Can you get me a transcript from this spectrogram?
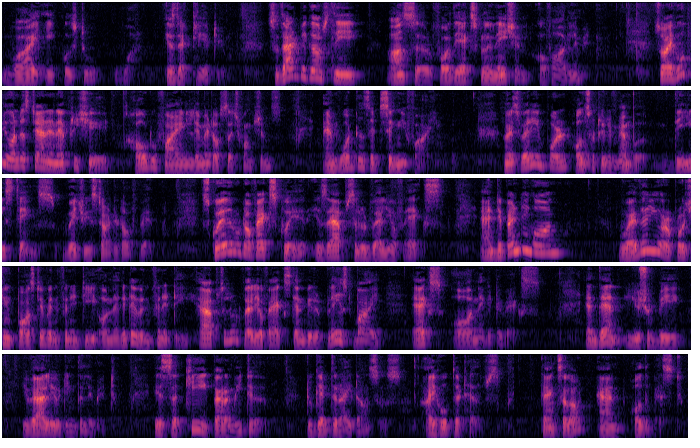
Y equals to 1. Is that clear to you? So that becomes the answer for the explanation of our limit. So I hope you understand and appreciate how to find limit of such functions and what does it signify. Now it's very important also to remember these things which we started off with. Square root of x square is absolute value of x and depending on whether you are approaching positive infinity or negative infinity, absolute value of x can be replaced by x or negative x. And then you should be evaluating the limit. It's a key parameter to get the right answers. I hope that helps. Thanks a lot and all the best.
